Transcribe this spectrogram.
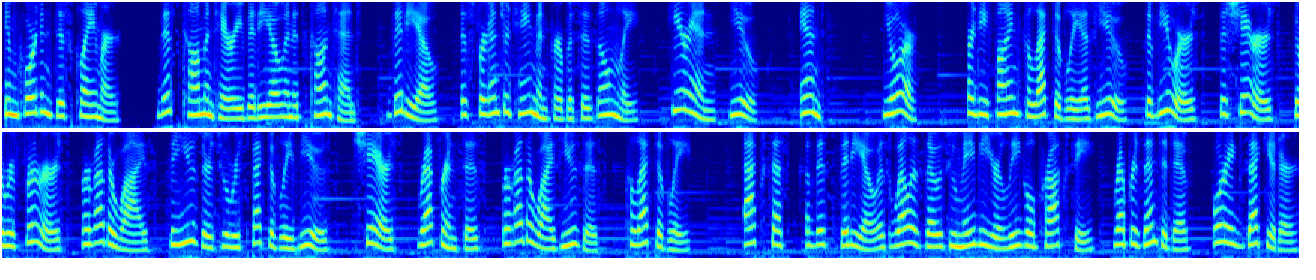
Important disclaimer. This commentary video and its content, video, is for entertainment purposes only. Herein, you and your are defined collectively as you, the viewers, the sharers, the referrers, or otherwise, the users who respectively views, shares, references, or otherwise uses, collectively, access of this video as well as those who may be your legal proxy, representative, or executor.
